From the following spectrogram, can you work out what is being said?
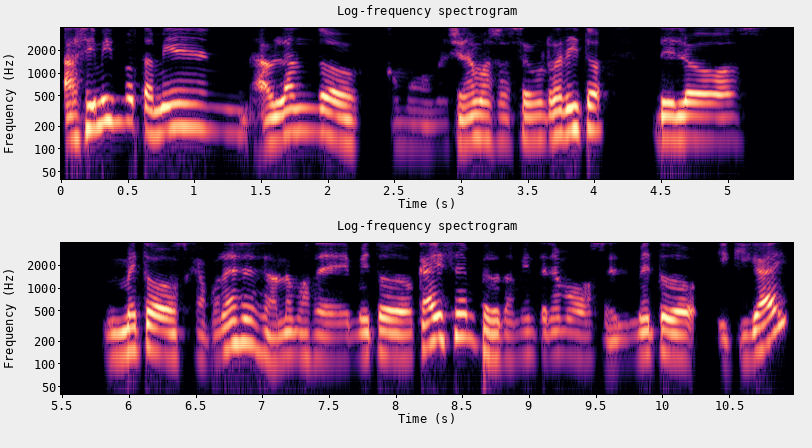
Asimismo, también hablando, como mencionamos hace un ratito, de los métodos japoneses, hablamos de método Kaizen, pero también tenemos el método Ikigai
